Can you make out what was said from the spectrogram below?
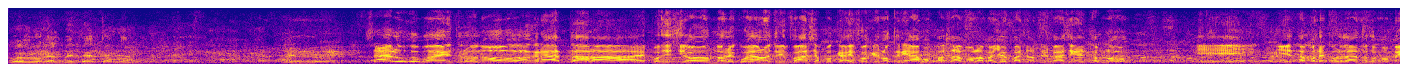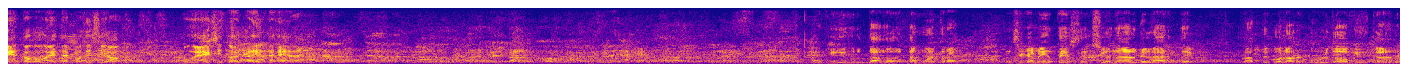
pueblo realmente del tablón. Saludos maestro, no, grata la exposición, nos recuerda nuestra infancia porque ahí fue que nos criamos, pasamos la mayor parte de nuestra infancia en el tablón y, y estamos recordando esos momentos con esta exposición, un éxito de Teddy Tejeda. Aquí disfrutando de esta muestra sencillamente excepcional del arte plástico de la República Dominicana.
